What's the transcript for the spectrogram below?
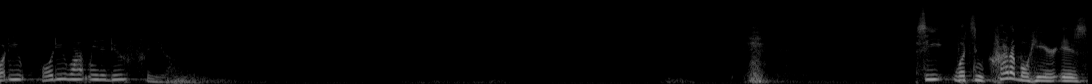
What do you, what do you want me to do for you? See, what's incredible here is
